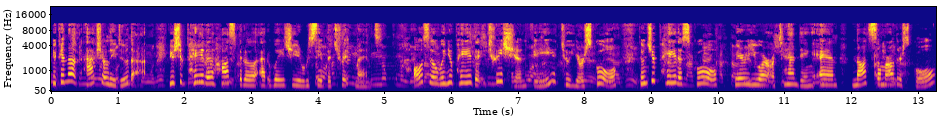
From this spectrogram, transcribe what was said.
You cannot actually do that. You should pay the hospital at which you receive the treatment. Also, when you pay the tuition fee to your school, don't you pay the school where you are attending and not some other school?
